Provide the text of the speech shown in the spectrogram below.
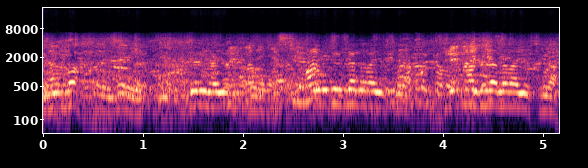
Yorulmak. Üzerine ayırsınlar. Bunu birbirlerinden ayırsınlar. Birbirlerinden ayırsınlar.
